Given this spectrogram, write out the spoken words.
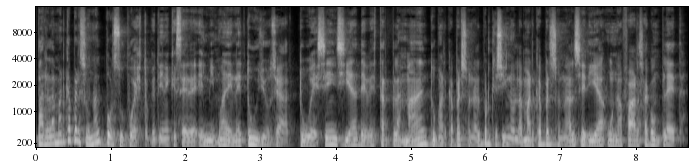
para la marca personal, por supuesto que tiene que ser el mismo ADN tuyo, o sea, tu esencia debe estar plasmada en tu marca personal porque si no la marca personal sería una farsa completa.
